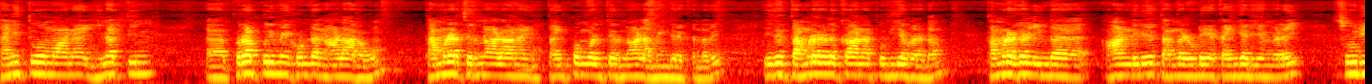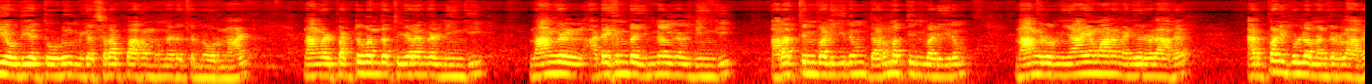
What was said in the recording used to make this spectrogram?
தனித்துவமான இனத்தின் பிறப்புரிமை கொண்ட நாளாகவும் தமிழர் திருநாளான தைப்பொங்கல் திருநாள் அமைந்திருக்கின்றது. இது தமிழர்களுக்கான புதிய வருடம். தமிழர்கள் இந்த ஆண்டிலே தங்களுடைய கைங்கரியங்களை சூரிய உதயத்தோடு மிக சிறப்பாக முன்னெடுக்கின்ற ஒரு நாள். நாங்கள் பட்டு வந்த துயரங்கள் நீங்கி நாங்கள் அடைகின்ற இன்னல்கள் நீங்கி அறத்தின் வழியிலும் தர்மத்தின் வழியிலும் நாங்கள் ஒரு நியாயமான மனிதர்களாக அர்ப்பணிப்புள்ள மனிதர்களாக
